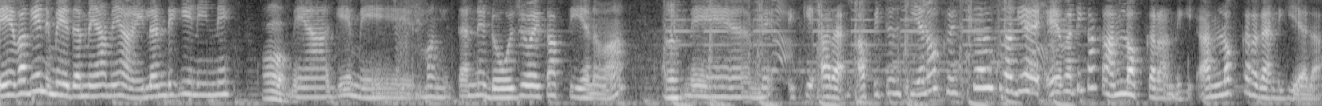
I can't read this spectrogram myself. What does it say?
මේ වගේ මේ ද මෙයා මේ අයිලන්ඩ කියන ඉන්නේ මෙයාගේ මේ මං හිතන්නේ ඩෝජෝ එකක් තියෙනවා. මේ අර අපිට කියනවා ක්‍රිස්ටල්ස් වගේ ඒව ටිකක් අන්ලොක් කරන්න අන්ලොක් කරගන්න කියලා.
